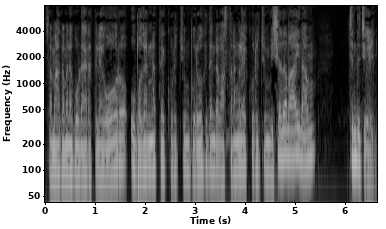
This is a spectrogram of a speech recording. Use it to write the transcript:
സമാഗമന കൂടാരത്തിലെ ഓരോ ഉപകരണത്തെക്കുറിച്ചും പുരോഹിതന്റെ വസ്ത്രങ്ങളെക്കുറിച്ചും വിശദമായി നാം ചിന്തിച്ചു കഴിഞ്ഞു.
